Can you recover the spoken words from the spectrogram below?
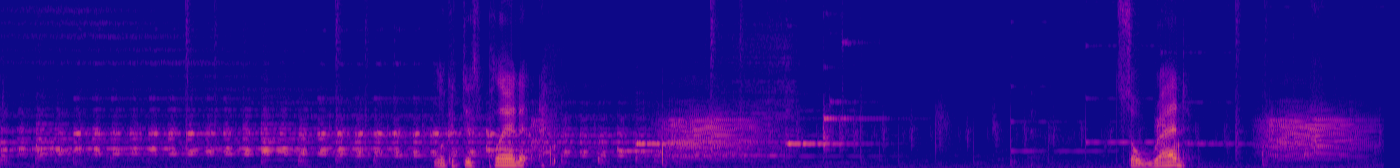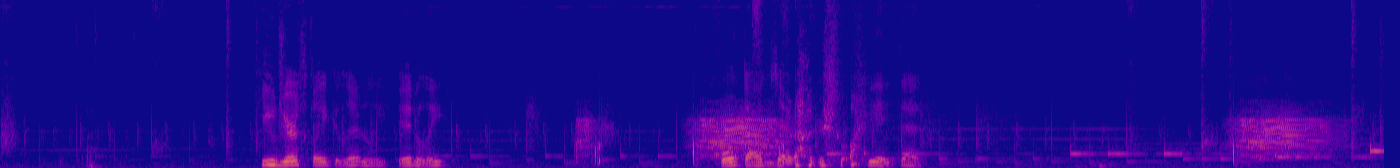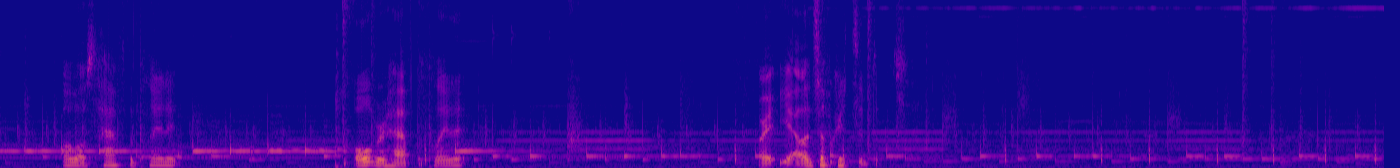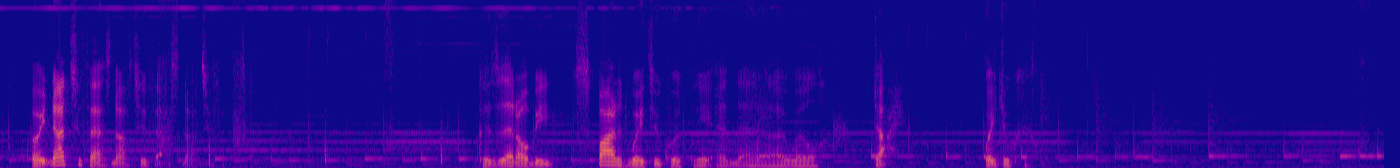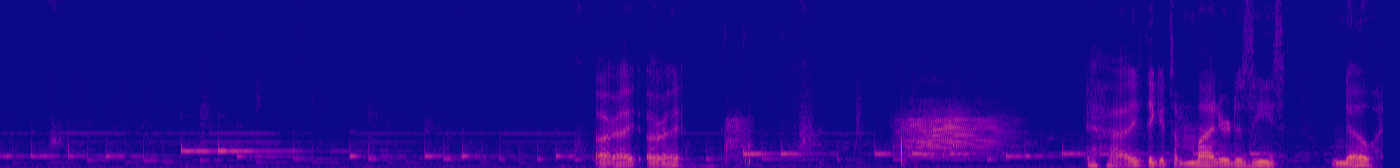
Look at this planet. so red. Huge earthquake in Italy. Italy. 4,748 dead. Almost half the planet. Over half the planet. Alright, yeah, let's upgrade symptoms. Oh, wait, not too fast, not too fast, not too fast. Because then I'll be spotted way too quickly, and then I will die. Way too quickly. Alright, alright. Yeah, they think it's a minor disease. No.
